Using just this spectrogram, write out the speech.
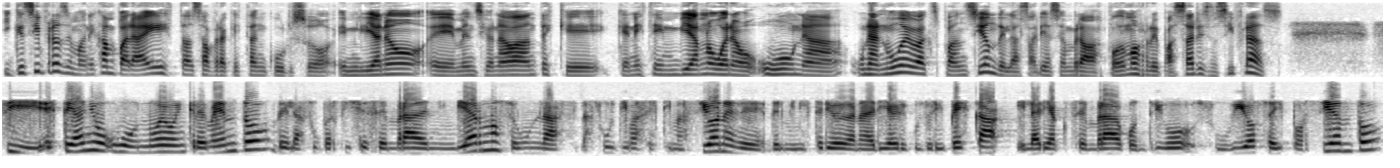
¿Y qué cifras se manejan para esta zafra que está en curso? Emiliano eh, mencionaba antes que, que en este invierno, bueno, hubo una, una nueva expansión de las áreas sembradas. ¿Podemos repasar esas cifras? Sí, este año hubo un nuevo incremento de la superficie sembrada en invierno, según las, últimas estimaciones del Ministerio de Ganadería, Agricultura y Pesca, el área sembrada con trigo subió 6%,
